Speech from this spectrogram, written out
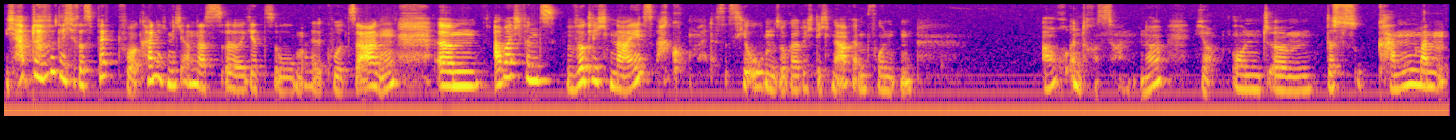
ich habe da wirklich Respekt vor, kann ich nicht anders äh, jetzt so mal kurz sagen. Ähm, aber ich finde es wirklich nice. Ach, guck mal, das ist hier oben sogar richtig nachempfunden auch interessant, ne? Ja, und ähm, das kann man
